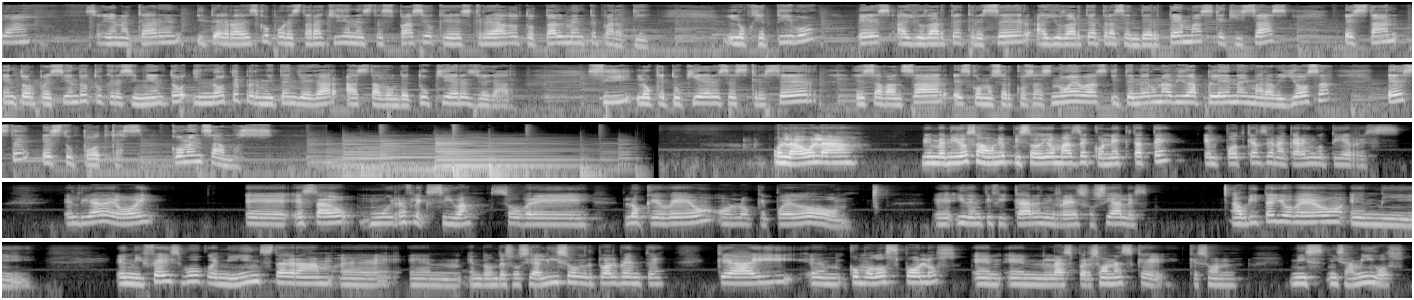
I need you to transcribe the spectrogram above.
Hola, soy Ana Karen y te agradezco por estar aquí en este espacio que es creado totalmente para ti. El objetivo es ayudarte a crecer, ayudarte a trascender temas que quizás están entorpeciendo tu crecimiento y no te permiten llegar hasta donde tú quieres llegar. Si lo que tú quieres es crecer, es avanzar, es conocer cosas nuevas y tener una vida plena y maravillosa, este es tu podcast. Comenzamos. Hola, hola. Bienvenidos a un episodio más de Conéctate, el podcast de Ana Karen Gutiérrez. El día de hoy eh, he estado muy reflexiva sobre lo que veo o lo que puedo eh, identificar en mis redes sociales. Ahorita yo veo en mi, en mi Facebook o en mi Instagram, eh, en, donde socializo virtualmente, que hay em, como dos polos en, las personas que, son mis, mis amigos.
